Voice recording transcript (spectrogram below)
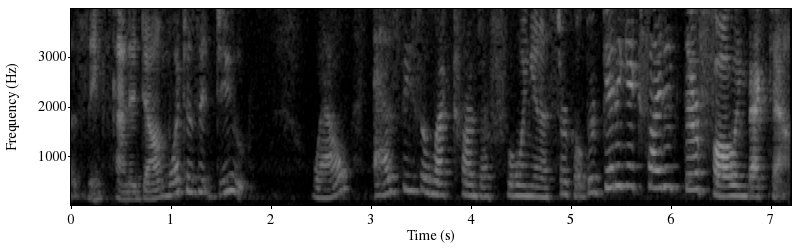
This seems kind of dumb. What does it do? Well, as these electrons are flowing in a circle, they're getting excited, they're falling back down.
